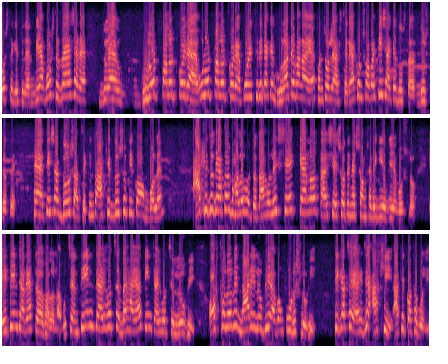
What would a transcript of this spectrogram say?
বসতে গেছিলেন? বিয়া বসতে যায় সেরে ঘুলট পালট কইরা, উলট পালট করে পরিস্থিতিটাকে ঘোলাটে বানায় এখন চলে আসছেন। এখন সবাই তিশাকে দুষতেছে। হ্যাঁ তিশার দোষ আছে, কিন্তু আখির দোষও কি কম বলেন? আখি যদি এত ভালো হতো তাহলে সে কেন তার, সে সতীনের সংসারে গিয়ে বিয়ে বসল? এই তিনটার একটাও ভালো না, বুঝছেন? তিনটাই হচ্ছে বেহায়া, তিনটাই হচ্ছে লোভী। অর্থ লোভী নারী লোভী এবং পুরুষ লোভী ঠিক আছে? এই যে আখি, আখির কথা বলি।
